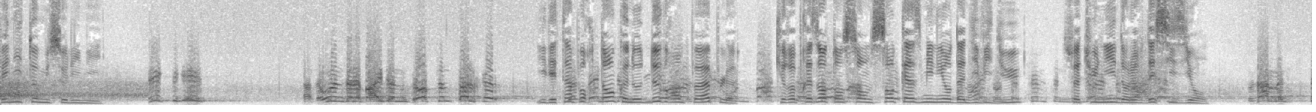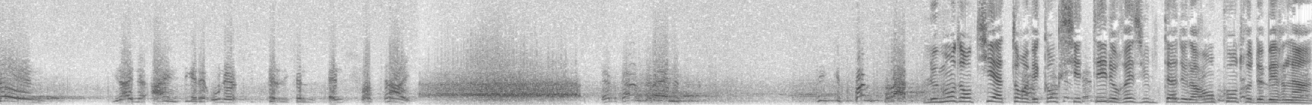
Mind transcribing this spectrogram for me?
Benito Mussolini. Il est important que nos deux grands peuples, qui représentent ensemble 115 millions d'individus, soient unis dans leurs décisions. Le monde entier attend avec anxiété le résultat de la rencontre de Berlin.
